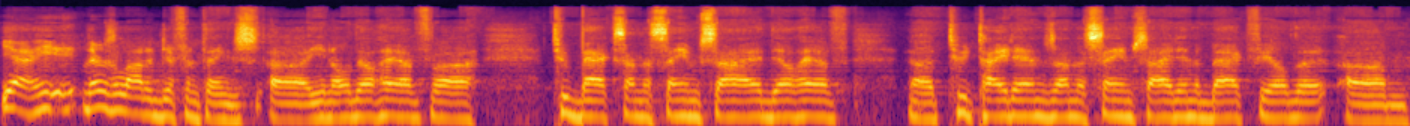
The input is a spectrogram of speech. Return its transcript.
Yeah, he, there's a lot of different things. Uh, you know, they'll have uh, two backs on the same side. They'll have uh, two tight ends on the same side in the backfield, uh, um,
